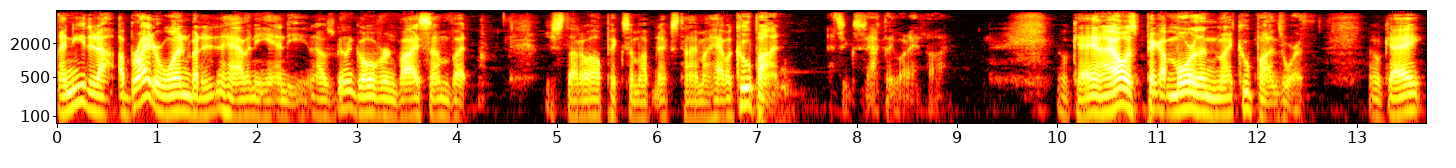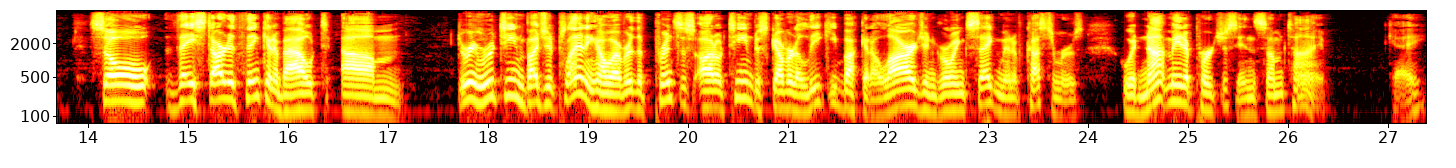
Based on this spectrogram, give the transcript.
I needed a, a, brighter one, but I didn't have any handy. And I was going to go over and buy some, but I just thought, oh, I'll pick some up next time. I have a coupon. That's exactly what I thought. Okay, and I always pick up more than my coupon's worth. Okay, so they started thinking about um, during routine budget planning, however, the Princess Auto team discovered a leaky bucket, a large and growing segment of customers who had not made a purchase in some time. Okay.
